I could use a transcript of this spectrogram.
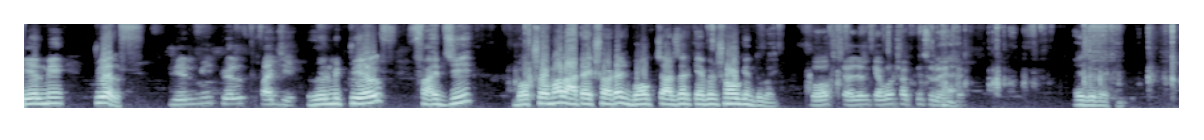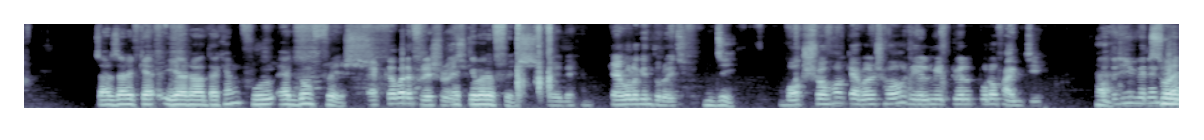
Realme twelve Realme twelve five G Realme twelve five G box মাল আট একশো আঠাশ বক্স চার্জার কেবল সহ কিন্তু ভাই। বক্স চার্জার কেবল সবকিছু হ্যাঁ। রয়েছে। এই যে দেখেন। চার্জারের ইয়ারা দেখেন ফুল একদম ফ্রেশ একেবারে ফ্রেশ রয়েছে। একেবারে ফ্রেশ এই দেখেন কেবলও কিন্তু রয়েছে। জি। বক্স সহ কেবল সহ টুয়েলভ প্রো ফাইভ জি হ্যাঁ। কত জিবি ভেরিয়েন্ট সরি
